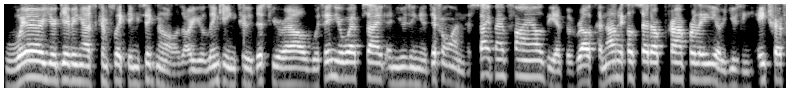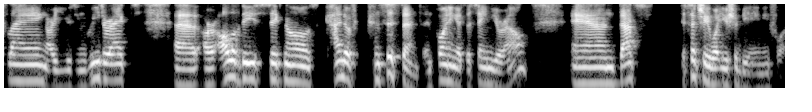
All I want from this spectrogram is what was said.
where you're giving us conflicting signals. Are you linking to this URL within your website and using a different one in the sitemap file? Do you have the rel canonical set up properly? Are you using hreflang? Are you using redirects? Uh, are all of these signals kind of consistent and pointing at the same URL? And that's essentially what you should be aiming for.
